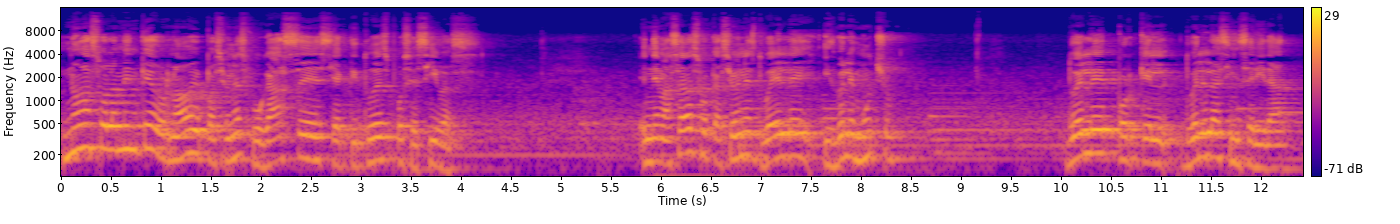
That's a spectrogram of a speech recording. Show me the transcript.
no va solamente adornado de pasiones fugaces y actitudes posesivas. En demasiadas ocasiones duele y duele mucho. Duele porque duele la sinceridad.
